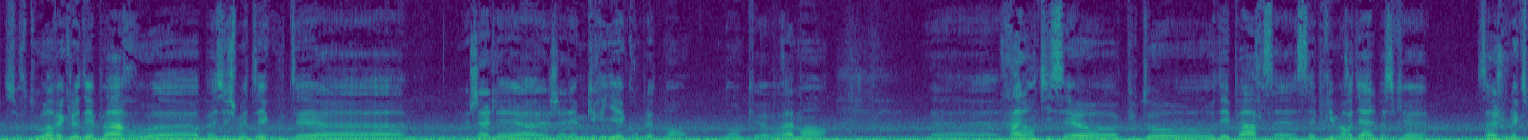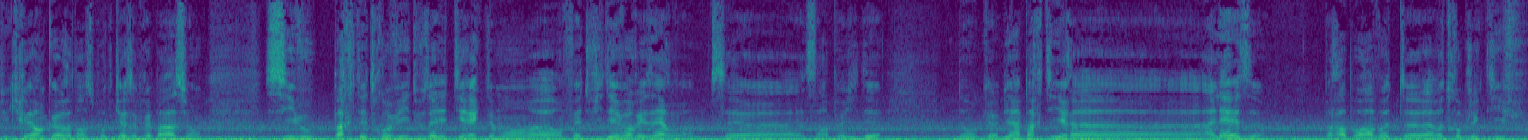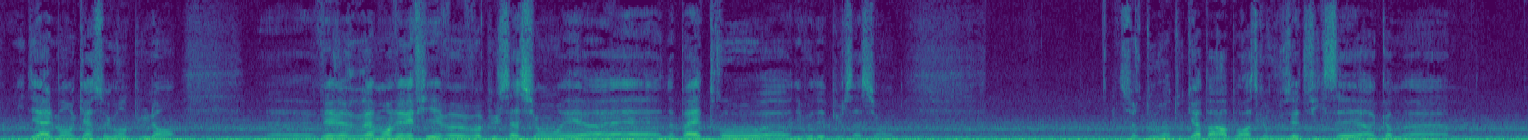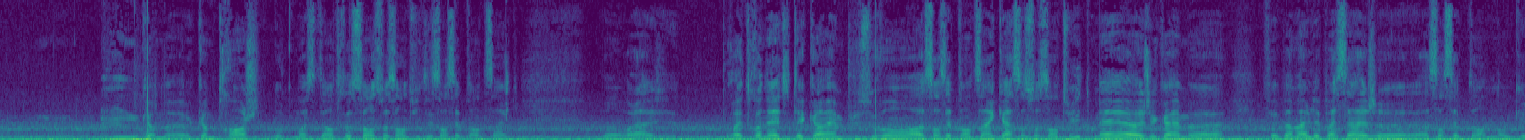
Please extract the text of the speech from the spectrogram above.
Surtout avec le départ où bah, si je m'étais écouté, j'allais me griller complètement. Donc vraiment ralentissez plutôt au, départ, c'est primordial parce que ça, je vous l'expliquerai encore dans ce podcast de préparation. Si vous partez trop vite, vous allez directement euh, en fait vider vos réserves. Euh, c'est un peu l'idée. Donc euh, bien partir à l'aise par rapport à votre, à votre objectif, idéalement 15 secondes plus lent. Vraiment vérifier vos, pulsations et, ne pas être trop au niveau des pulsations surtout en tout cas par rapport à ce que vous vous êtes fixé euh, comme, euh, comme, euh, comme tranche. Donc moi c'était entre 168 et 175. Bon voilà, pour être honnête, j'étais quand même plus souvent à 175 qu'à 168, mais j'ai quand même fait pas mal de passages à 170. Donc,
